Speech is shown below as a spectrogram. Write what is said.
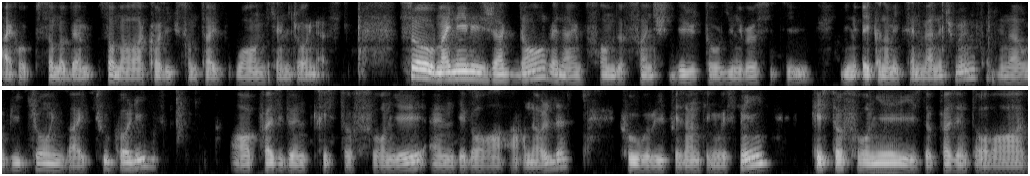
I hope some of them, some of our colleagues from Taiwan can join us. So my name is Jacques Dang and I'm from the French Digital University in Economics and Management. And I will be joined by two colleagues, our President Christophe Fournier and Deborah Arnold, who will be presenting with me. Christophe Fournier is the president of our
